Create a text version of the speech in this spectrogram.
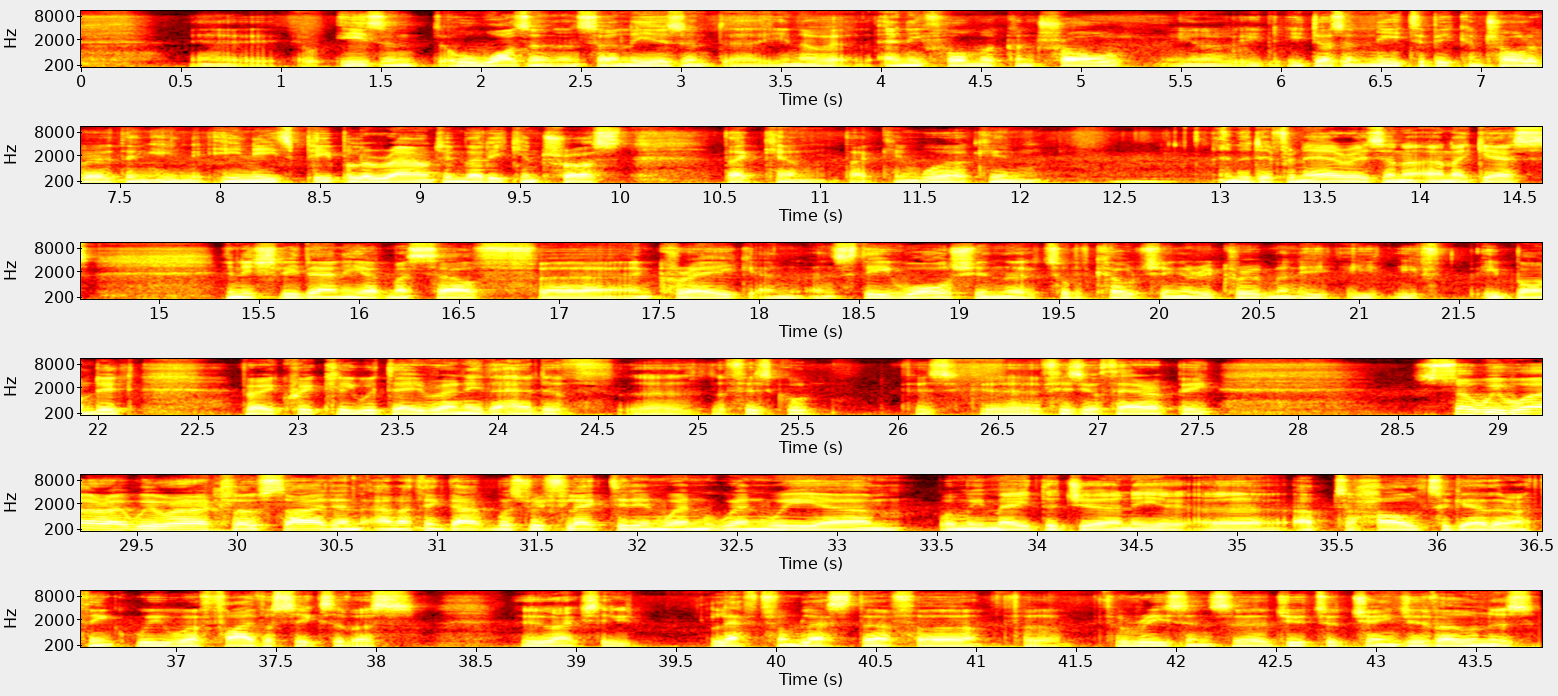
Uh, isn't or wasn't and certainly isn't uh, you know any form of control you know he, he doesn't need to be control of everything he, he needs people around him that he can trust that can that can work in in the different areas and, and I guess initially then he had myself uh, and Craig and, and Steve Walsh in the sort of coaching and recruitment. He, he, he bonded very quickly with Dave Rennie, the head of uh, the physical phys- uh, physiotherapy. So we were uh, we were a close side, and, and I think that was reflected in when when we um, when we made the journey uh, up to Hull together. I think we were five or six of us who actually left from Leicester for for, for reasons uh, due to change of owners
